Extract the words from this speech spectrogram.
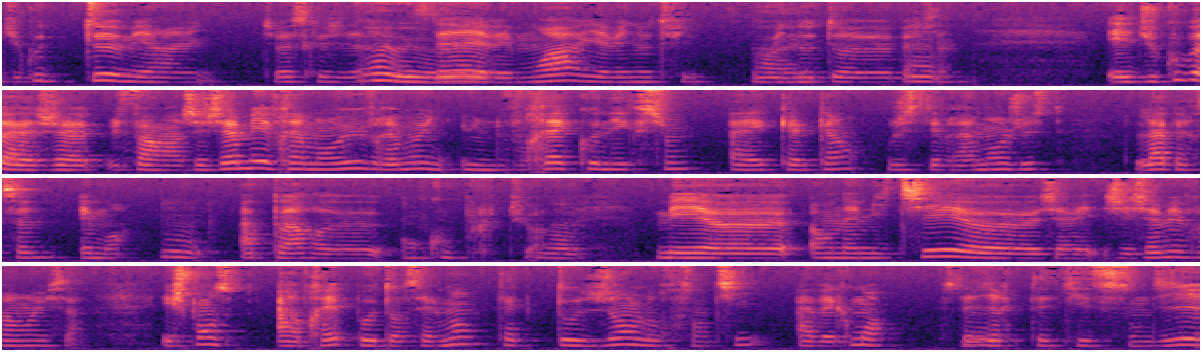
du coup deux meilleures amies Tu vois ce que je veux dire C'est-à-dire, il y avait moi, il y avait une autre fille, ou une autre euh, personne. Et du coup, bah, j'ai jamais vraiment eu vraiment une, vraie connexion avec quelqu'un où j'étais vraiment juste la personne et moi. Mm. À part euh, en couple, tu vois. Mais euh, en amitié, j'avais j'ai jamais vraiment eu ça. Et je pense, après, potentiellement, peut-être que d'autres gens l'ont ressenti avec moi. C'est-à-dire mm. peut-être qu'ils se sont dit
